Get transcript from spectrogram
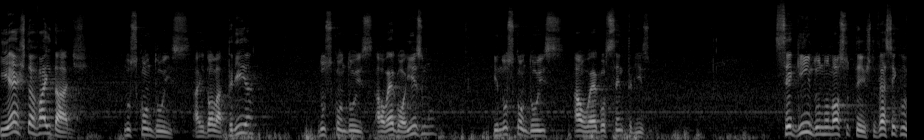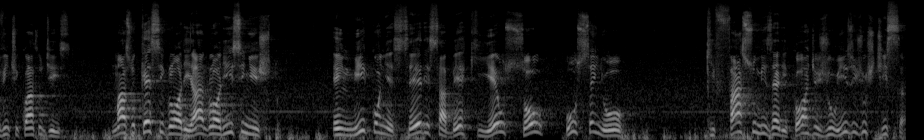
E esta vaidade nos conduz à idolatria, nos conduz ao egoísmo e nos conduz ao egocentrismo. Seguindo no nosso texto, versículo 24 diz: Mas o que se gloriar, glorie-se nisto, em me conhecer e saber que eu sou o Senhor, que faço misericórdia, juízo e justiça.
